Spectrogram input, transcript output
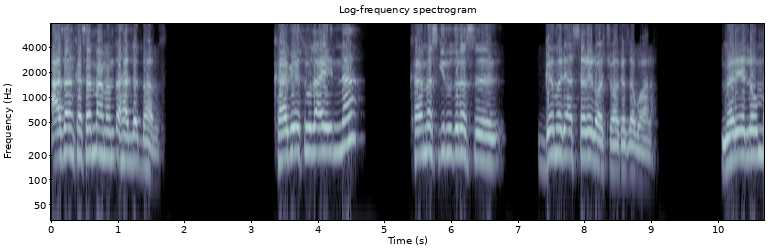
አዛን ከሰማህ መምጣት አለብህ አሉት። ከቤቱ ላይና ከመስጊዱ ድረስ ገመድ ያሰረ ይሏቸዋል። ከዛ በኋላ መሪ የለውማ።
